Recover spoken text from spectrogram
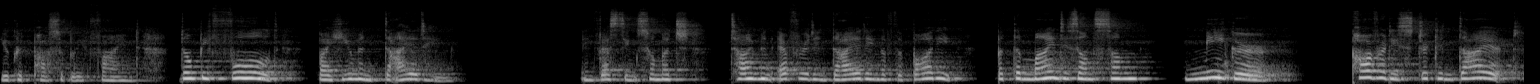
you could possibly find. Don't be fooled by human dieting, investing so much time and effort in dieting of the body, but the mind is on some meager, poverty stricken diet.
